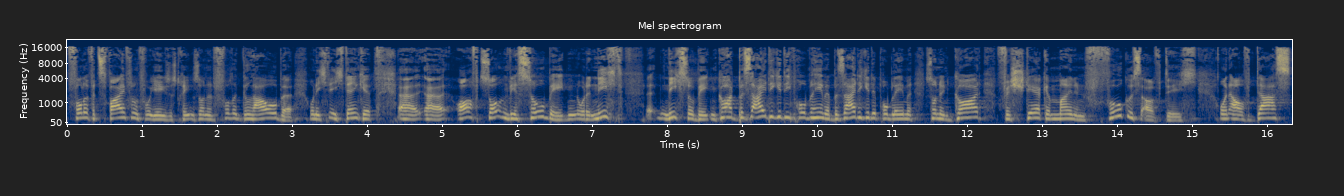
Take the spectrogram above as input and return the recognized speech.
voller Verzweiflung vor Jesus treten, sondern voller Glaube. Und ich, ich denke, äh, äh, oft sollten wir so beten oder nicht, äh, nicht so beten. Gott, beseitige die Probleme, beseitige die Probleme, sondern Gott, verstärke meinen Fokus auf dich und auf das,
